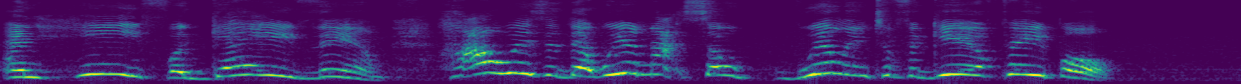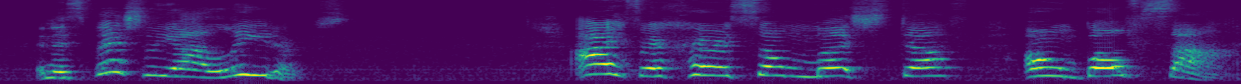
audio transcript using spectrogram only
And He forgave them. How is it that we are not so willing to forgive people? And especially our leaders. I've heard so much stuff on both sides.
